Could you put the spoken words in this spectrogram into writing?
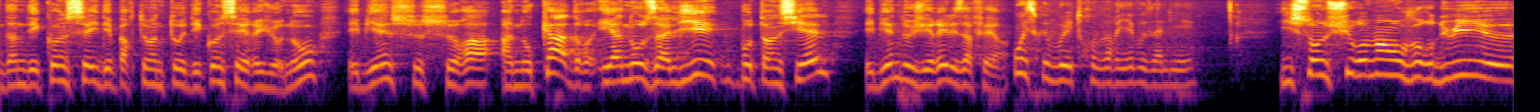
dans des conseils départementaux et des conseils régionaux, eh bien, ce sera à nos cadres et à nos alliés potentiels, eh bien, de gérer les affaires. Où est-ce que vous les trouveriez, vos alliés? Ils sont sûrement aujourd'hui euh,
